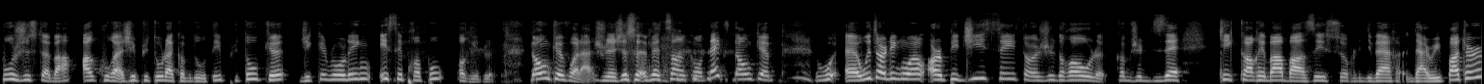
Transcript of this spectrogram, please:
pour justement encourager plutôt la communauté plutôt que J.K. Rowling et ses propos horribles. Donc euh, voilà, je voulais juste mettre ça en contexte. Donc, euh, euh, Wizarding World RPG, c'est un jeu de rôle, comme je le disais, qui est carrément basé sur l'univers d'Harry Potter.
